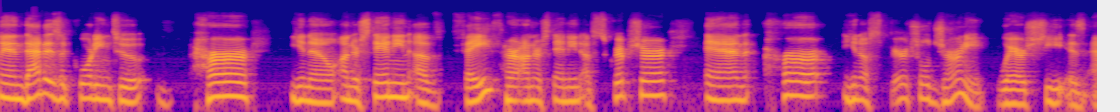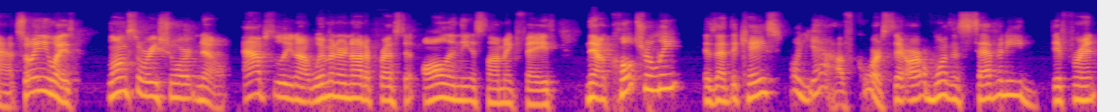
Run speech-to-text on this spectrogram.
And that is according to her, you know, understanding of faith, her understanding of scripture, and her, you know, spiritual journey where she is at. So, anyways, long story short, no, absolutely not. Women are not oppressed at all in the Islamic faith. Now, culturally, is that the case? Well, yeah, of course. There are more than 70 different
